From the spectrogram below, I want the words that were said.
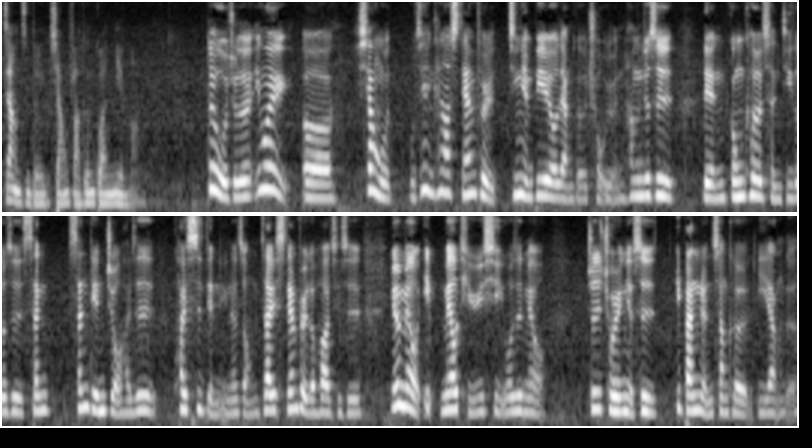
这样子的想法跟观念吗？对，我觉得因为呃，像我我之前看到 Stanford 今年毕业有两个球员，他们就是连功课成绩都是三三点九还是快四点零那种。在 Stanford 的话，其实因为没有一没有体育系，或是没有就是球员也是一般人上课一样的，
